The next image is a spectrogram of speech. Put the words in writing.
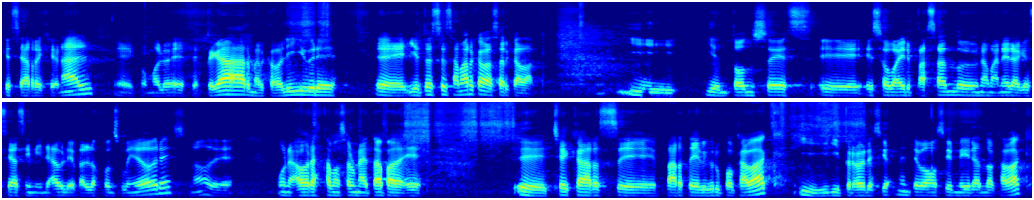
que sea regional, eh, como lo es Despegar, Mercado Libre, eh, y entonces esa marca va a ser Kavak. Y, entonces eh, eso va a ir pasando de una manera que sea asimilable para los consumidores. ¿no? Ahora estamos en una etapa de eh, Checkers, parte del grupo Kavak, y, progresivamente vamos a ir migrando a Kavak.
